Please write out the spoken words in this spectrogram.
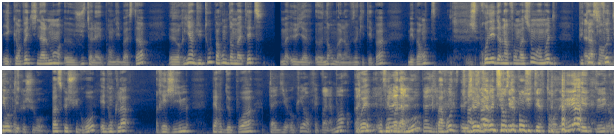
et qu'en fait finalement euh, juste elle avait pas envie basta, rien du tout. Par contre dans ma tête, il y a, normal, hein, vous inquiétez pas, mais par contre je prenais de l'information en mode putain s'il faut Théo parce t'es- que je suis gros. parce que je suis gros, et donc là régime, perte de poids, T'as dit, ok, on fait pas l'amour. ouais on fait Non, pas l'amour. Par contre j'allais faire une séance de pompe. Tu t'es retourné et t'es comme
